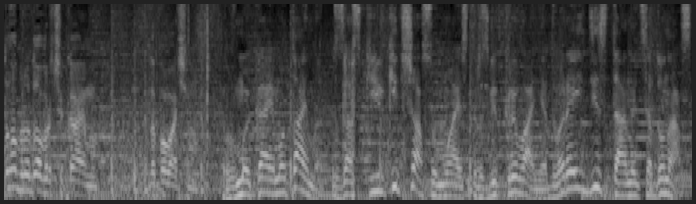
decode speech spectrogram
Добре, добре, чекаємо. До побачення. Вмикаємо таймер, за скільки часу майстер з відкривання дверей дістанеться до нас.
